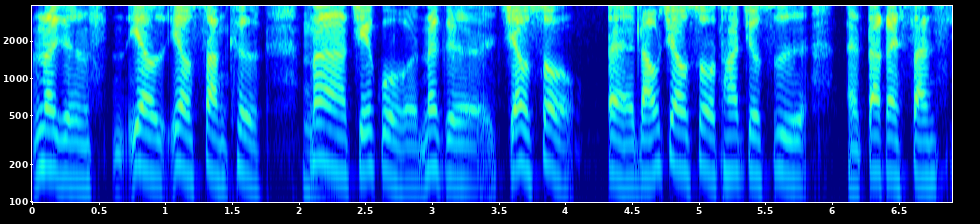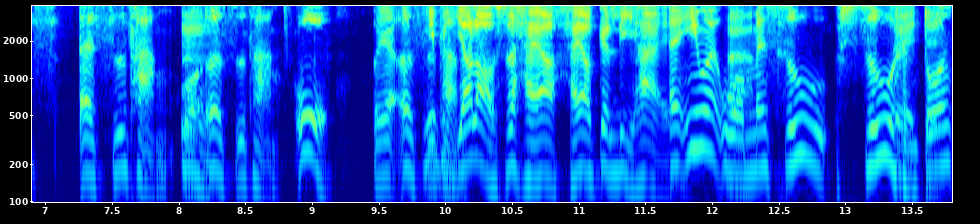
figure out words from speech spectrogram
那个要要上课。那结果那个教授，呃，劳教授他就是呃，大概三十呃十堂或二十堂哦。我要二十堂，比姚老师还要还要更厉害。哎，因为我们实物实物很多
